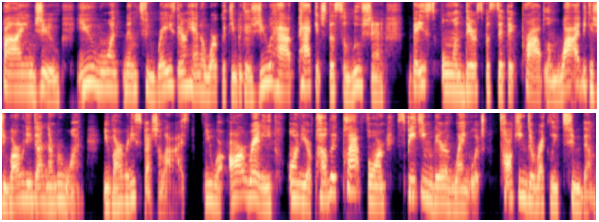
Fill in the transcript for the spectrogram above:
find you, you want them to raise their hand and work with you because you have packaged the solution based on their specific problem. Why? Because you've already done number one. You've already specialized. You are already on your public platform speaking their language talking directly to them,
